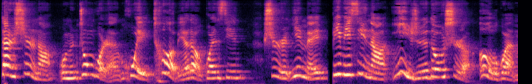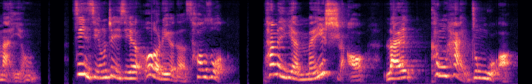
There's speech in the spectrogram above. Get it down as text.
但是呢，我们中国人会特别的关心，是因为 BBC 呢一直都是恶贯满盈，进行这些恶劣的操作，他们也没少来坑害中国。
